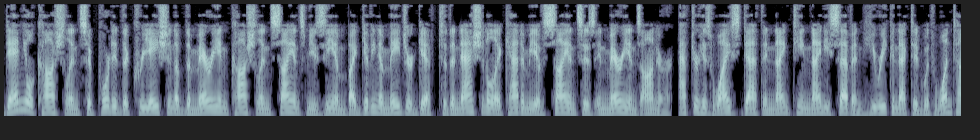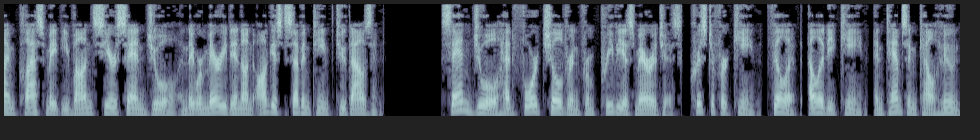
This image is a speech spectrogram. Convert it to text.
Daniel Koshland supported the creation of the Marian Koshland Science Museum by giving a major gift to the National Academy of Sciences in Marian's honor. After his wife's death in 1997, he reconnected with one time classmate Yvonne Cyr San Jule and they were married in on August 17, 2000. San Jule had four children from previous marriages, Christopher Keene, Philip, Elodie Keene, and Tamsin Calhoun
